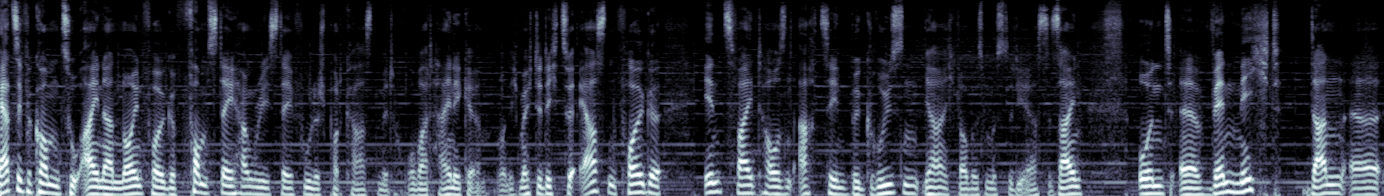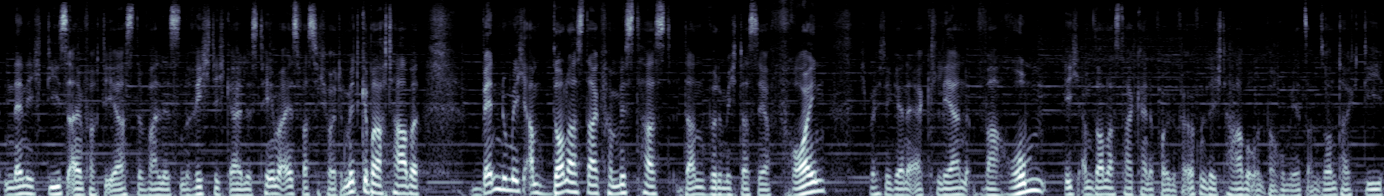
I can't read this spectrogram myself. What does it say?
Herzlich willkommen zu einer neuen Folge vom Stay Hungry, Stay Foolish Podcast mit Robert Heinecke. Und ich möchte dich zur ersten Folge in 2018 begrüßen. Ja, ich glaube, es müsste die erste sein. Und äh, wenn nicht, dann äh, nenne ich dies einfach die erste, weil es ein richtig geiles Thema ist, was ich heute mitgebracht habe. Wenn du mich am Donnerstag vermisst hast, dann würde mich das sehr freuen. Ich möchte gerne erklären, warum ich am Donnerstag keine Folge veröffentlicht habe und warum jetzt am Sonntag die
